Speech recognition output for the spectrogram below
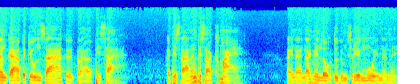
នឹងការបញ្ជូនសារគឺប្រើភាសាហើយភាសាហ្នឹងភាសាខ្មែរហើយនៅនេះមានលោកទូកំស្រៀងមួយនៅនេះ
